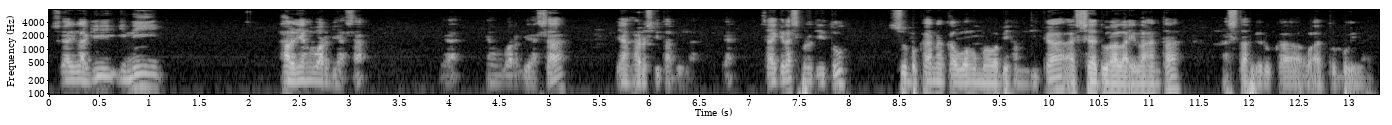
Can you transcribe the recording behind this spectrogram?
sekali lagi ini hal yang luar biasa, ya, yang luar biasa yang harus kita bela. Ya. Saya kira seperti itu. Subhanaka wa bihamdika asyhadu alla ilaha anta astaghfiruka wa atubu ilaik.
